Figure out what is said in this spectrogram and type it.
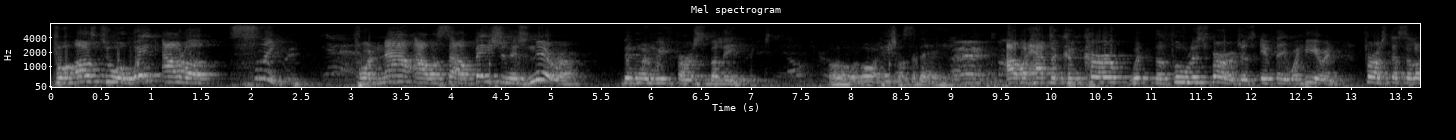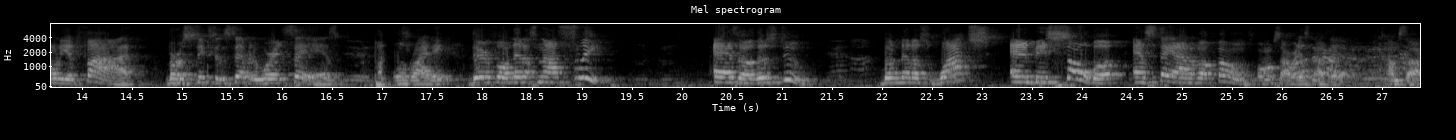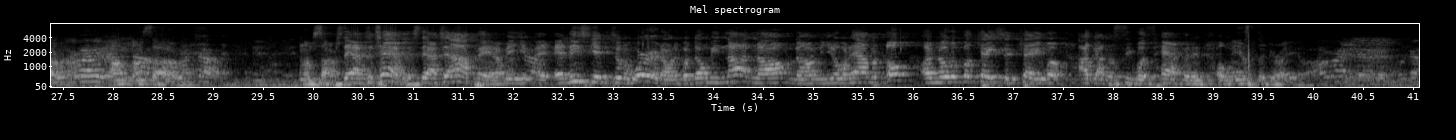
for us to awake out of sleep. For now our salvation is nearer than when we first believed. Oh, Lord, help us today. Amen. I would have to concur with the foolish virgins if they were here in 1 Thessalonians 5, verse 6 and 7, where it says, Paul's writing, Therefore let us not sleep as others do, but let us watch and be sober and stay out of our phones. Oh, I'm sorry, that's not there. I'm sorry. I'm, I'm sorry. I'm sorry. Stay out your tablet. Stay out your iPad. I mean, you, at least get into the word on it, but don't be nodding no, no. You know what happened? Oh, a notification came up. I got to see what's happening on Instagram. All right.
